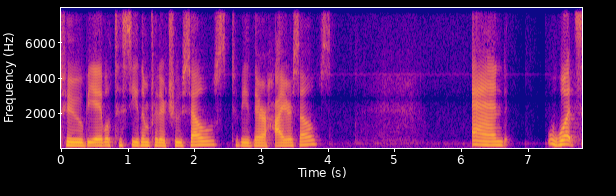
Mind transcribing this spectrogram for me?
to be able to see them for their true selves, to be their higher selves. And what's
